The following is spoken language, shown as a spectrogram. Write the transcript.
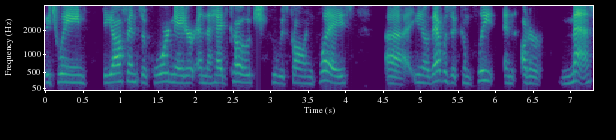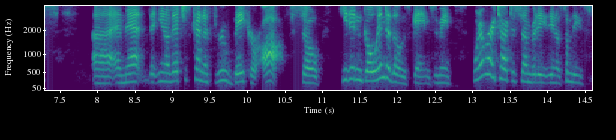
between the offensive coordinator and the head coach who was calling plays. Uh, you know, that was a complete and utter mess. Uh, and that, that, you know, that just kind of threw Baker off. So he didn't go into those games. I mean, whenever I talk to somebody, you know, some of these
